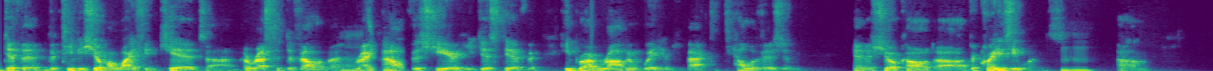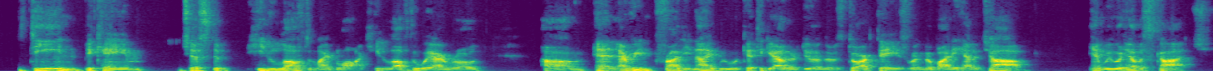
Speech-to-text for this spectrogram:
did the, the TV show My Wife and Kids, uh, Arrested Development. Oh, right now, this year, he just did, he brought Robin Williams back to television in a show called uh, The Crazy Ones. Mm-hmm. Um, Dean became just, a, he loved my blog. He loved the way I wrote. Um, and every Friday night, we would get together during those dark days when nobody had a job, and we would have a scotch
